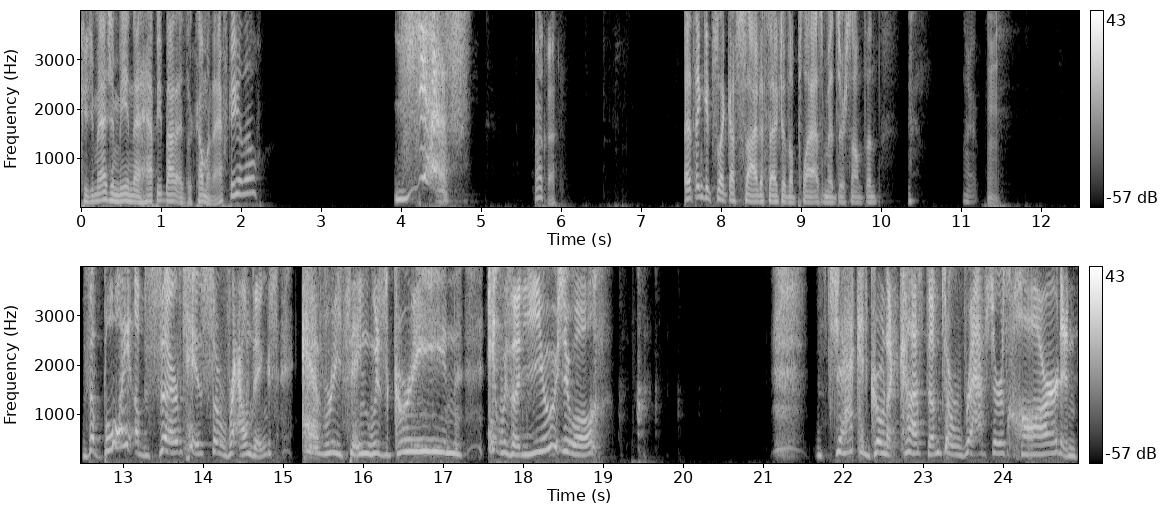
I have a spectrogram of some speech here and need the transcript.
Could you imagine being that happy about it as they're coming after you, though? Yes! Okay. I think it's like a side effect of the plasmids or something. Right. Hmm. The boy observed his surroundings. Everything was green. It was unusual. Jack had grown accustomed to Rapture's hard and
